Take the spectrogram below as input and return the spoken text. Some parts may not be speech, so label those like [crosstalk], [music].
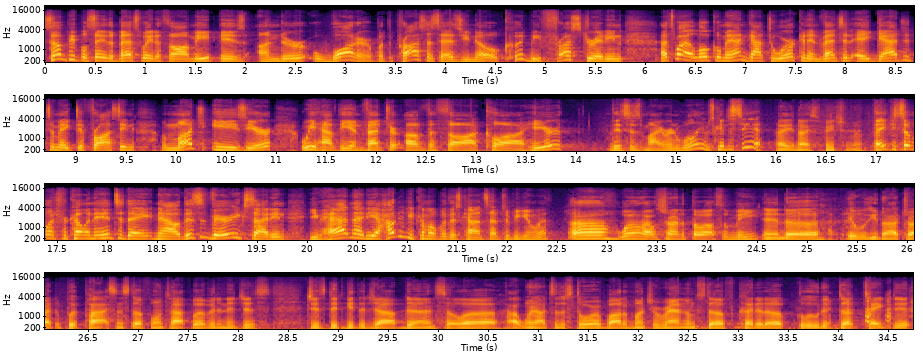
Some people say the best way to thaw meat is underwater, but the process, as you know, could be frustrating. That's why a local man got to work and invented a gadget to make defrosting much easier. We have the inventor of the thaw claw here. This is Myron Williams. Good to see you. Hey, nice to meet you, man. Thank you so much for coming in today. Now, this is very exciting. You had an idea. How did you come up with this concept to begin with? Uh, well, I was trying to throw out some meat, and uh, [laughs] it was, you know, I tried to put pots and stuff on top of it, and it just, just didn't get the job done. So uh, I went out to the store, bought a bunch of random stuff, cut it up, glued it, duct taped it.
